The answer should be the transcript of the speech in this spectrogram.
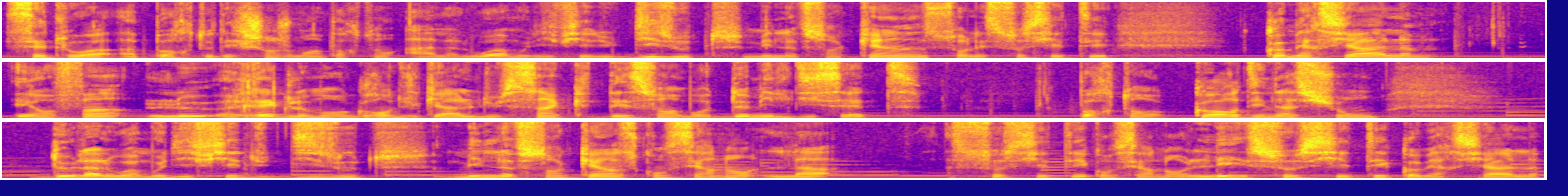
Cette loi apporte des changements importants à la loi modifiée du 10 août 1915 sur les sociétés commerciales. Et enfin, le règlement grand-ducal du 5 décembre 2017 portant coordination de la loi modifiée du 10 août 1915 concernant la société, concernant les sociétés commerciales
